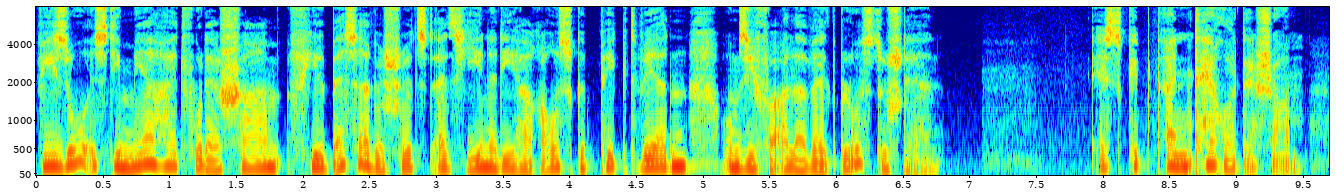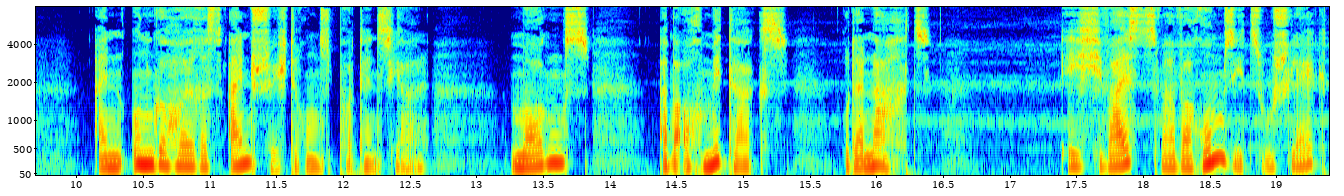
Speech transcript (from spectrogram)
Wieso ist die Mehrheit vor der Scham viel besser geschützt als jene, die herausgepickt werden, um sie vor aller Welt bloßzustellen? Es gibt einen Terror der Scham, ein ungeheures Einschüchterungspotenzial. Morgens, aber auch mittags oder nachts. Ich weiß zwar, warum sie zuschlägt,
